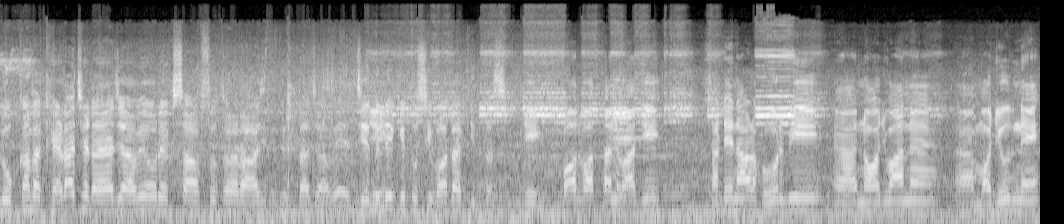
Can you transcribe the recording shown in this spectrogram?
ਲੋਕਾਂ ਦਾ ਖਹਿੜਾ ਛਡਾਇਆ ਜਾਵੇ ਔਰ ਇੱਕ ਸਾਫ਼ ਸੁਥਰਾ ਰਾਜ ਦਿੱਤਾ ਜਾਵੇ ਜਿਹਦੇ ਜੀ। ਲਈ ਕਿ ਤੁਸੀਂ ਵਾਅਦਾ ਕੀਤਾ ਸੀ। ਜੀ ਬਹੁਤ ਬਹੁਤ ਧੰਨਵਾਦ ਜੀ। ਸਾਡੇ ਨਾਲ ਹੋਰ ਵੀ ਅ, ਨੌਜਵਾਨ ਅ, ਮੌਜੂਦ ਨੇ।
